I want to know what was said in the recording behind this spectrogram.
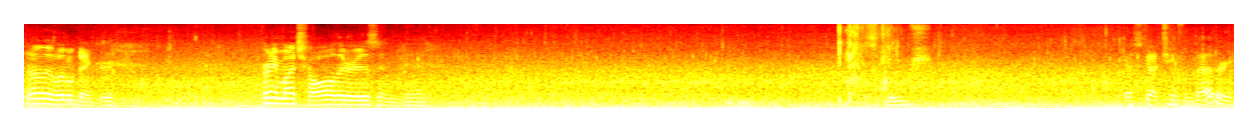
Another little dinker. Pretty much all there is in here. Sploosh. Guess got changed from battery.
